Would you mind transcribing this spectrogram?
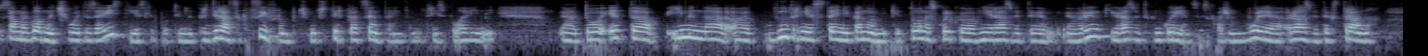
самое главное, чего это зависит, если вот именно придираться к цифрам, почему 4%, а не там 3,5%, э, то это именно э, внутреннее состояние экономики, то, насколько в ней развиты рынки и развита конкуренция. Скажем, в более развитых странах Э,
